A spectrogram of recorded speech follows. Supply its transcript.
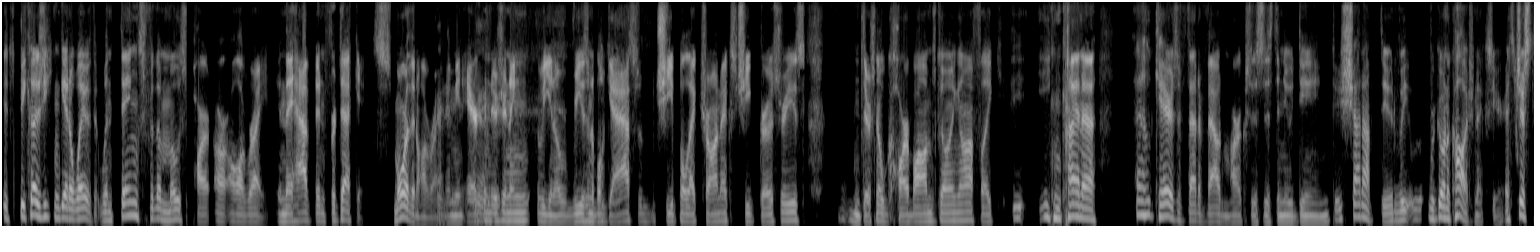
it's because you can get away with it when things, for the most part, are all right, and they have been for decades, more than all right. I mean, air Yeah. conditioning, you know, reasonable gas, cheap electronics, cheap groceries. There's no car bombs going off. Like you can kind of. Eh, who cares if that avowed Marxist is the new dean? Dude, shut up, dude. We we're going to college next year. It's just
